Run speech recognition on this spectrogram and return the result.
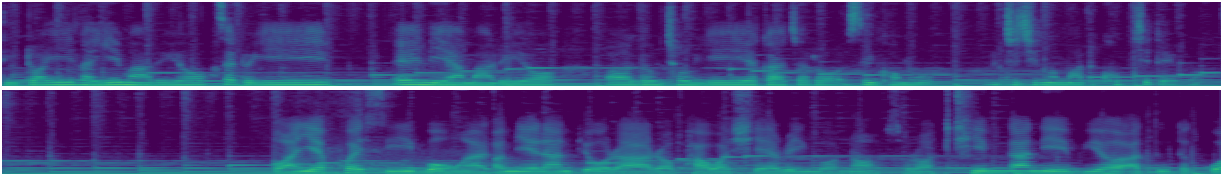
ဒီတွားရေးလိုက်ရေးမှာတွေရောဆက်တွေရေးအဲနေရာမှာတွေရောအာလုံခြုံရေးရကကြတော့အဆင်ခေါ်မှုကြီးကြီးမားမားတစ်ခုဖြစ်တယ်ပေါ့။ဝိုင်းရဲ့ဖွဲ့စည်းပုံကအများအားပြောတာတော့ power sharing ပေါ့နော်။ဆိုတော့ team ကနေပြီးတော့အတူတကွ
